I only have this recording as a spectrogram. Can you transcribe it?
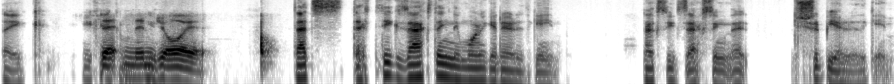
Like you can't Sit and enjoy it. That's that's the exact thing they want to get out of the game. That's the exact thing that should be out of the game.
